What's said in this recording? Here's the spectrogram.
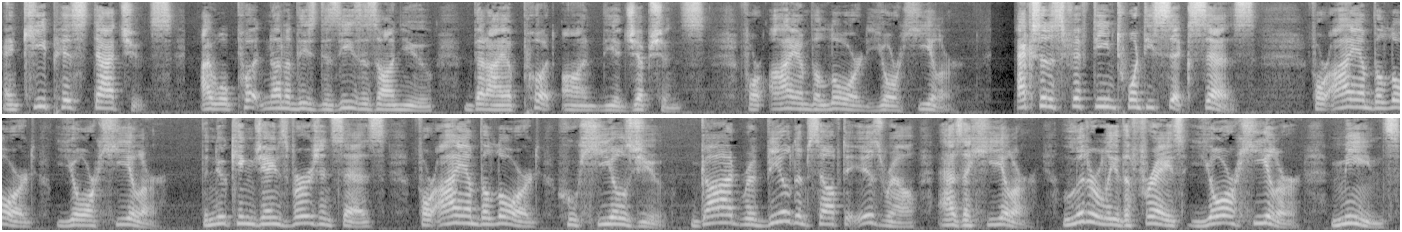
and keep his statutes, I will put none of these diseases on you that I have put on the Egyptians, for I am the Lord your healer. Exodus 15:26 says, "For I am the Lord your healer." The New King James Version says, For I am the Lord who heals you. God revealed himself to Israel as a healer. Literally, the phrase your healer means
